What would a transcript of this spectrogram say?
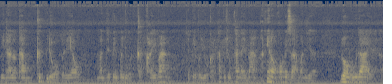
เวลาเราทำคลิปวิดีโอออกไปแล้ว มันจะเป็นประโยชน์กับใครบ้าง จะเป็นประโยชน์กับท่านผู้ชมท่านใดบ้างอันนี้เราก็ไม่สามารถที่จะล่วงรู้ได้นะครับ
